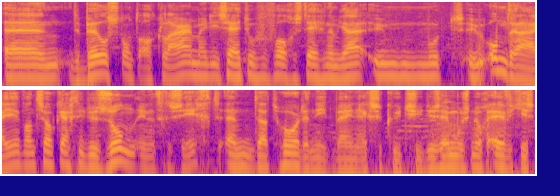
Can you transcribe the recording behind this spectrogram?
En de beul stond al klaar, maar die zei toen vervolgens tegen hem... ja, u moet u omdraaien, want zo krijgt u de zon in het gezicht. En dat hoorde niet bij een executie. Dus hij moest nog eventjes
